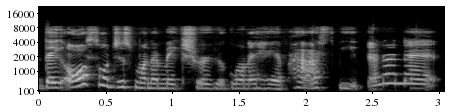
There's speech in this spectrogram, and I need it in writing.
They also just want to make sure you're going to have high speed internet,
